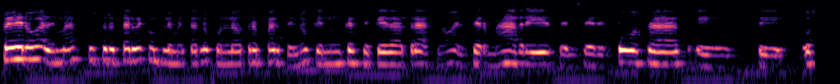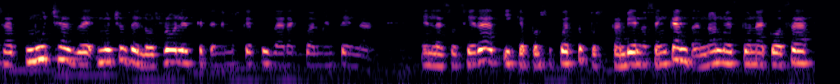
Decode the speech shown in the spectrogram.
pero además pues tratar de complementarlo con la otra parte, ¿no? Que nunca se queda atrás, ¿no? El ser madres, el ser esposas, este, o sea, muchas de, muchos de los roles que tenemos que jugar actualmente en la, en la sociedad y que por supuesto pues también nos encanta, ¿no? No es que una cosa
